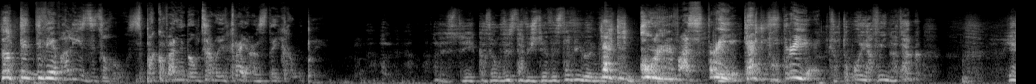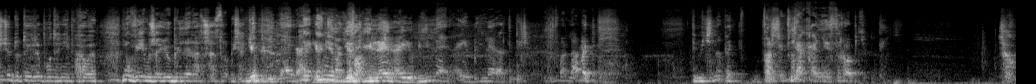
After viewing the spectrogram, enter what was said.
No te dwie walizy, co spakowany był cały krajan z tej chałupy. Ale stryjek kazał wystawić, to ja wystawiłem. Jaki kurwa stryjek, jaki stryjek? Co to moja wina, tak? Ja się do tej roboty nie pchałem. Mówiłem, że jubilera trzeba zrobić, a nie... Jubilera, ja nie nagrywam. jubilera, jubilera, jubilera. Ty byś kurwa nawet, ty byś nawet warzywniaka nie zrobił. Ty. Cicho.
